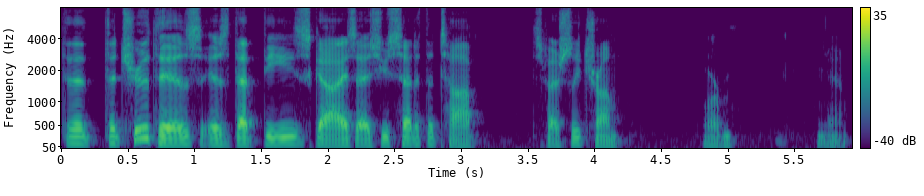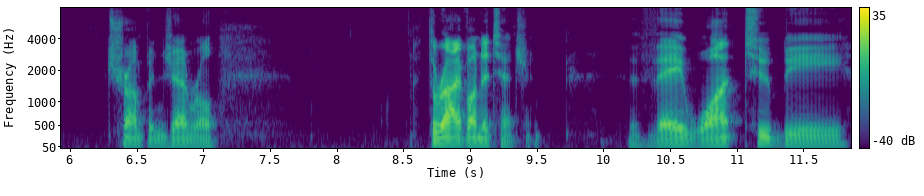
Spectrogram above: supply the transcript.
the the truth is is that these guys, as you said at the top, especially Trump or you know, Trump in general, thrive on attention They want to be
